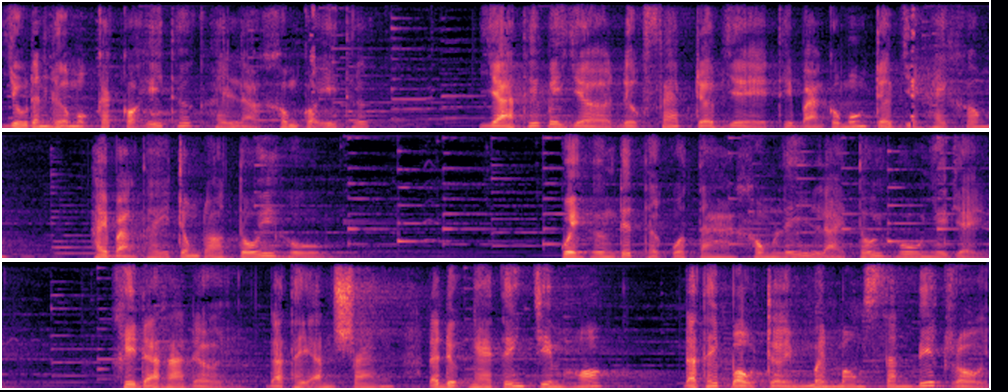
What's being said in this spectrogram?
Dù đánh lừa một cách có ý thức hay là không có ý thức, giả thiết bây giờ được phép trở về thì bạn có muốn trở về hay không? Hay bạn thấy trong đó tối hưu quê hương đích thực của ta không lý lại tối hưu như vậy. Khi đã ra đời, đã thấy ánh sáng, đã được nghe tiếng chim hót, đã thấy bầu trời mênh mông xanh biếc rồi,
